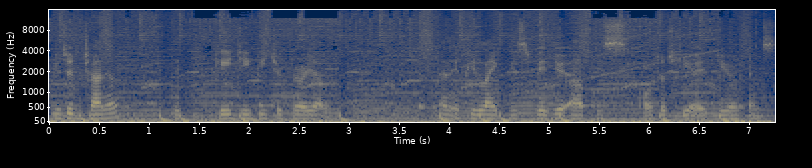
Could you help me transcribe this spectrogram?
youtube channel the KGP tutorial. And if you like this video uh, please also share it to your friends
